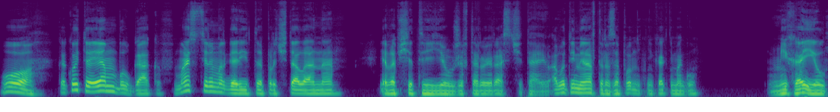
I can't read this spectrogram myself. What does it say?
«О, какой-то М. Булгаков, «Мастер и Маргарита», — прочитала она. Я вообще-то ее уже второй раз читаю, а вот имя автора запомнить никак не могу. «Михаил»,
